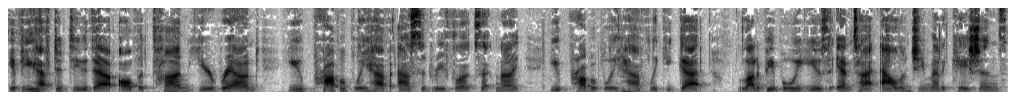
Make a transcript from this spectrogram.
if you have to do that all the time, year round, you probably have acid reflux at night. You probably have leaky gut. A lot of people will use anti allergy medications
